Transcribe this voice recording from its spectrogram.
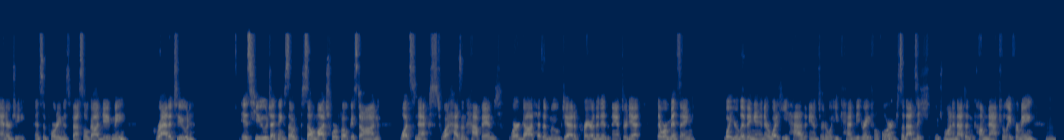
energy and supporting this vessel God gave me. Gratitude is huge. I think so so much we're focused on what's next, what hasn't happened, where mm-hmm. God hasn't moved yet, a prayer mm-hmm. that isn't answered yet, that we're missing what you're living in or what he has answered or what you can be grateful for. So that's mm-hmm. a huge one. And that didn't come naturally for me. Mm-hmm.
